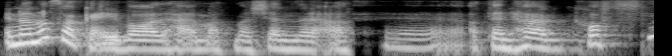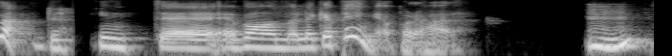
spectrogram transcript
En annan sak kan ju vara det här med att man känner att, eh, att det är en hög kostnad, inte är van att lägga pengar på det här. Mm.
